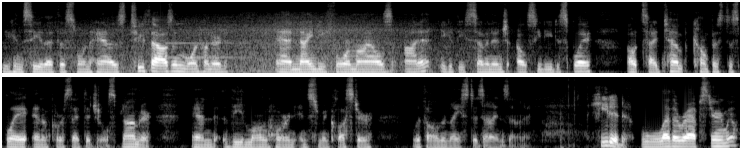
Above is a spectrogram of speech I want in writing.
You can see that this one has 2,194 miles on it. You get the 7-inch LCD display, outside temp, compass display, and of course that digital speedometer, and the Longhorn instrument cluster with all the nice designs on it. Heated leather wrap steering wheel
